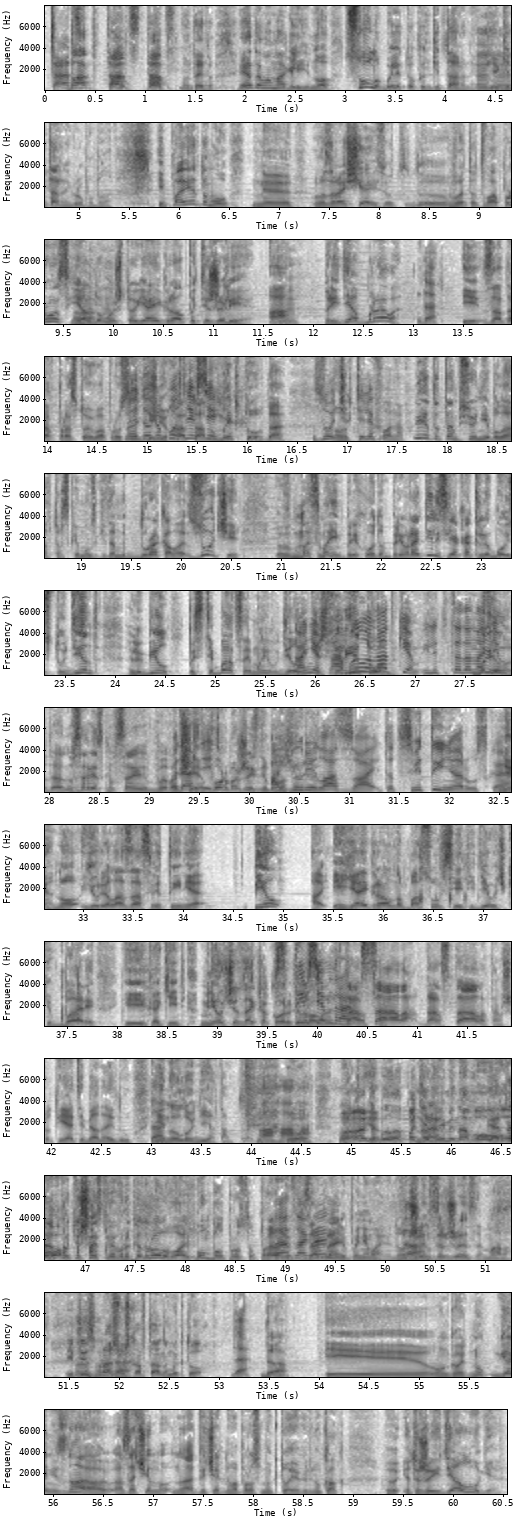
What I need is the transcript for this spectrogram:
Тац, Пап, тац, тац, вот это. Это мы могли, но соло были только гитарные, Ги- гитарная группа была. И поэтому, э, возвращаясь вот э, в этот вопрос, я думаю, что я играл потяжелее. А придя в Браво Да. и задав простой вопрос Но Евгению Хатану, мы кто, да? Зодчих Вот. телефонов. И Это там все не было авторской музыки. Там дураково. Зодчи в с моим приходом превратились. Я, как любой студент, любил постебаться, и мы делали Конечно. А было над кем? Или ты тогда над Было, ним... да. Ну, в Советском Союзе вообще Подождите. форма жизни была А Юрий такая. Лоза, это святыня русская. Не, но Юрий Лоза святыня пел, а и я играл на басу, все эти девочки в баре и какие-нибудь... Мне очень, знаешь, какой Ты рок-н-ролл всем нравился. Достала, достала, там что-то, я тебя найду Так. и на Луне там. Ага, ага. А, это было по тем да. временам. О, Это путешествие в рок-н-ролл, альбом был просто прорыв за за, гранью? понимания. Но Да. джинсы, джинсы, мама. И ты спрашиваешь Да. Хафтана, мы кто? Да. Да. И он говорит, ну, я не знаю, а зачем отвечать на вопрос «мы кто?» Я говорю, ну как? Э, Это же идеология.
